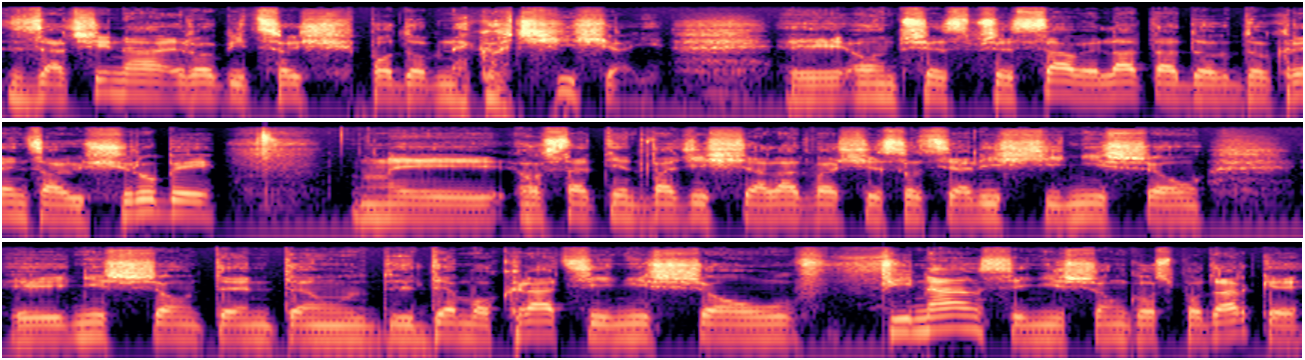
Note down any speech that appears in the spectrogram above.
zaczyna robić coś podobnego dzisiaj. Y, on przez, przez całe lata do, dokręcał śruby. Y, ostatnie 20 lat właśnie socjaliści niszczą, niszczą ten, tę demokrację, niszczą finanse, niszczą gospodarkę.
